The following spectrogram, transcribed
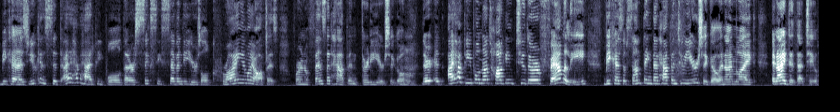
because you can sit I have had people that are 60, 70 years old crying in my office for an offense that happened 30 years ago. Mm-hmm. There, I have people not talking to their family because of something that happened two years ago, and I'm like, and I did that too.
